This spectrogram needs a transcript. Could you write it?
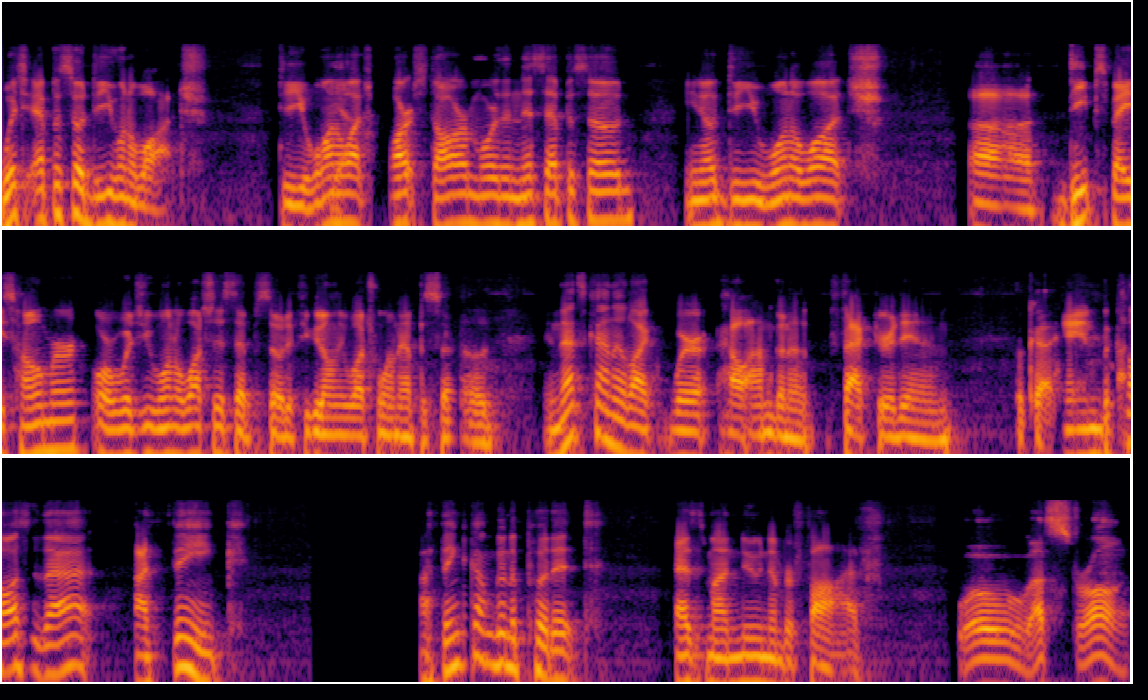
which episode do you want to watch? Do you want to Yeah. watch Bart Star more than this episode? You know, do you want to watch uh, Deep Space Homer, or would you want to watch this episode if you could only watch one episode? And that's kind of like where how I'm gonna factor it in. Okay. And because of that, I think I think I'm going to put it as my new number 5. Whoa, that's strong.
